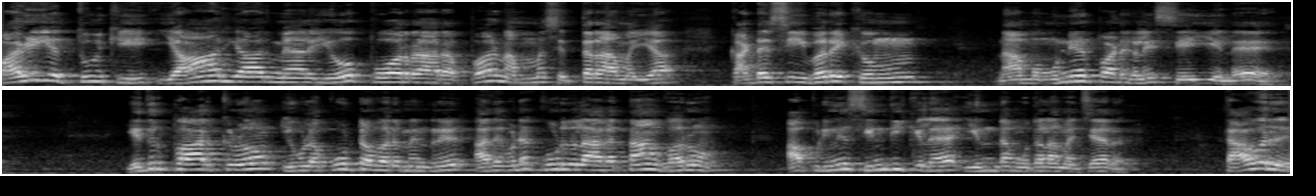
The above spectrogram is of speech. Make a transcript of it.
பழிய தூக்கி யார் யார் மேலேயோ போடுறாரப்பா நம்ம சித்தராமையா. கடைசி வரைக்கும் நாம் முன்னேற்பாடுகளை செய்யலை. எதிர்பார்க்கிறோம் இவ்வளோ கூட்டம் வரும் என்று அதை விட கூடுதலாகத்தான் வரும் அப்படின்னு சிந்திக்கல இந்த முதலமைச்சர். தவறு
